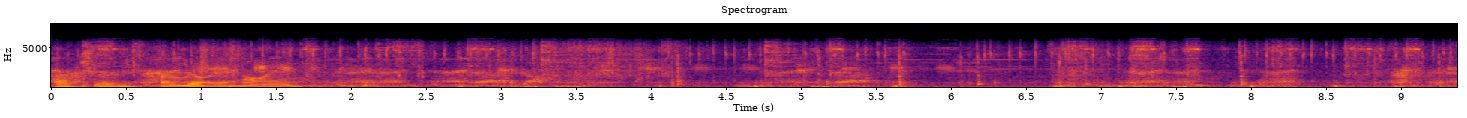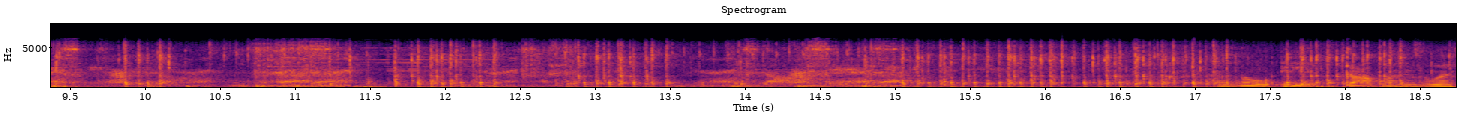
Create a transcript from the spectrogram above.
Archers are really annoying. Goblins with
